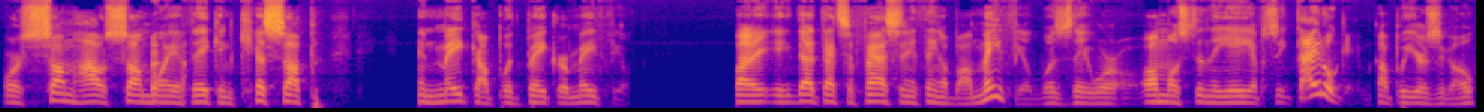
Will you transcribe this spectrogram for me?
or somehow, some way, if they can kiss up and make up with Baker Mayfield? But that that's a fascinating thing about Mayfield was they were almost in the AFC title game a couple years ago,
